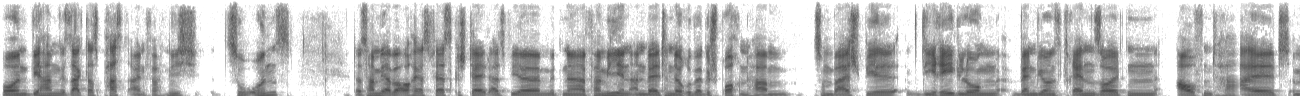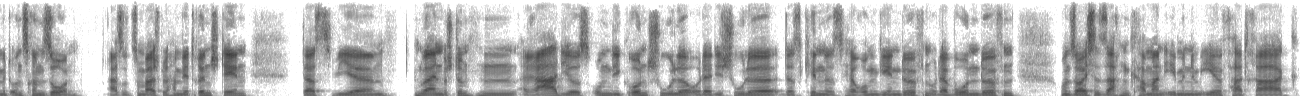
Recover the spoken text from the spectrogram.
Und wir haben gesagt, das passt einfach nicht zu uns. Das haben wir aber auch erst festgestellt, als wir mit einer Familienanwältin darüber gesprochen haben. Zum Beispiel die Regelung, wenn wir uns trennen sollten, Aufenthalt mit unserem Sohn. Also zum Beispiel haben wir drinstehen, dass wir nur einen bestimmten Radius um die Grundschule oder die Schule des Kindes herumgehen dürfen oder wohnen dürfen. Und solche Sachen kann man eben in einem Ehevertrag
